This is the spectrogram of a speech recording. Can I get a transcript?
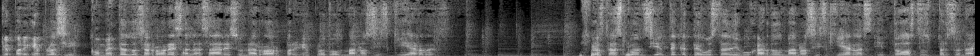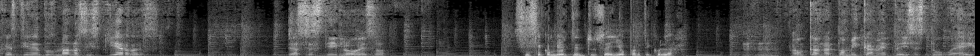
Que por ejemplo, si cometes los errores al azar, es un error, por ejemplo, dos manos izquierdas. Pero estás consciente que te gusta dibujar dos manos izquierdas y todos tus personajes tienen dos manos izquierdas. Ya es estilo eso. Sí se convierte en tu sello particular. Aunque anatómicamente dices tú, güey,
